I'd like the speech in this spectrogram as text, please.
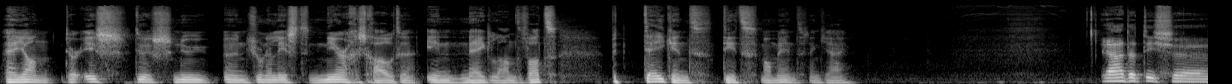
Hey Jan, er is dus nu een journalist neergeschoten in Nederland. Wat betekent dit moment, denk jij? Ja, dat is. Uh,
